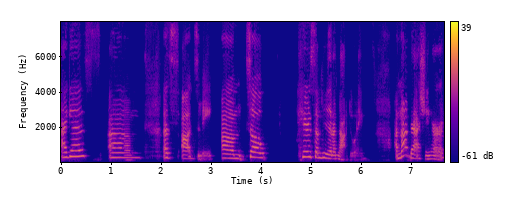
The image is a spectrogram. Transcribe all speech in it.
I guess. Um, that's odd to me. Um, so here's something that I'm not doing. I'm not bashing her.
